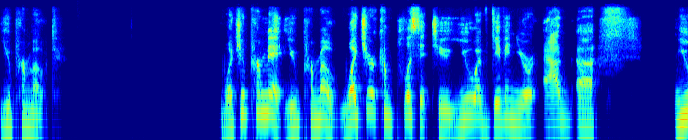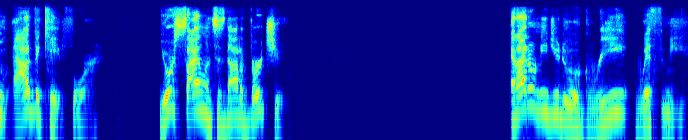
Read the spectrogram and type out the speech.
you promote. What you permit, you promote. What you're complicit to, you have given your ad, uh, you advocate for. Your silence is not a virtue. And I don't need you to agree with me.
